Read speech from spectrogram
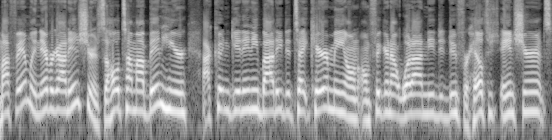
My family never got insurance. The whole time I've been here, I couldn't get anybody to take care of me on, on figuring out what I need to do for health insurance.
